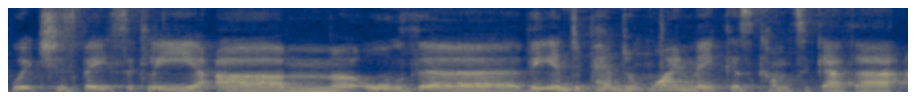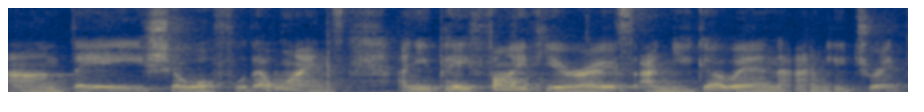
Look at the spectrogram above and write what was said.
which is basically um, all the, the independent winemakers come together and they show off all their wines. And you pay five euros and you go in and you drink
